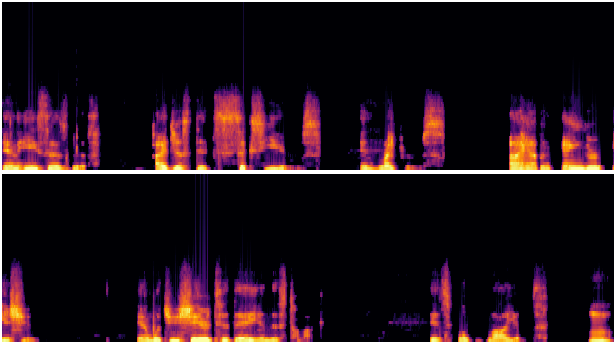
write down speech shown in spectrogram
and he says this: "I just did six years in Rikers. I have an anger issue." And what you shared today in this talk, it spoke volumes. Mm,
